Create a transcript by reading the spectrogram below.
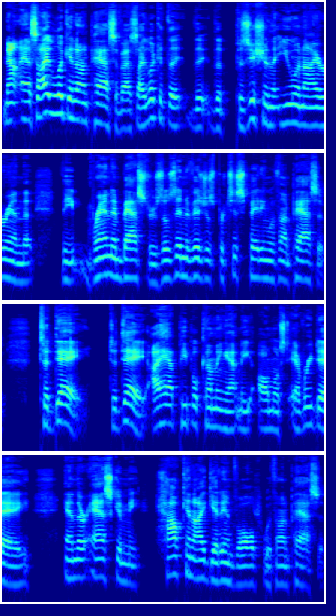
Now, as I look at OnPassive, as I look at the, the, the position that you and I are in, the, the brand ambassadors, those individuals participating with OnPassive, today, today, I have people coming at me almost every day and they're asking me, how can I get involved with OnPassive?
